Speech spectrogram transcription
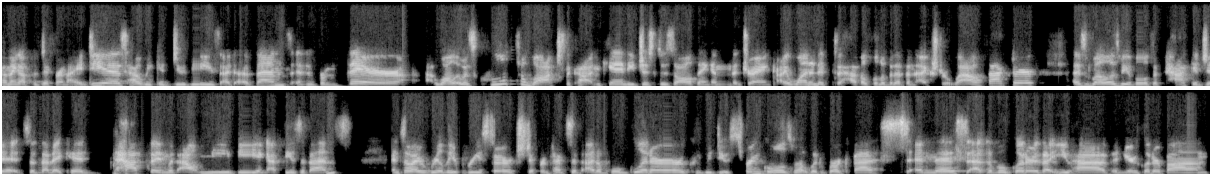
coming up with different ideas, how we could do these at events. And from there, while it was cool to watch the cotton candy just dissolving in the drink, I wanted it to have a little bit of an extra wow factor, as well as be able to package it so that it could happen without me being at these events. And so I really researched different types of edible glitter. Could we do sprinkles? What would work best? And this edible glitter that you have in your glitter bomb,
